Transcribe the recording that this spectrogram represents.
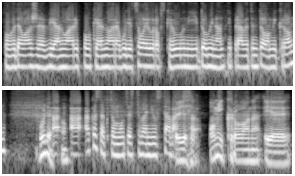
povedala, že v januári, polke januára bude celej Európskej únii dominantný práve tento Omikron. Bude. A, no. a ako sa k tomu testovaniu stavať? Vidite sa, Omikron je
